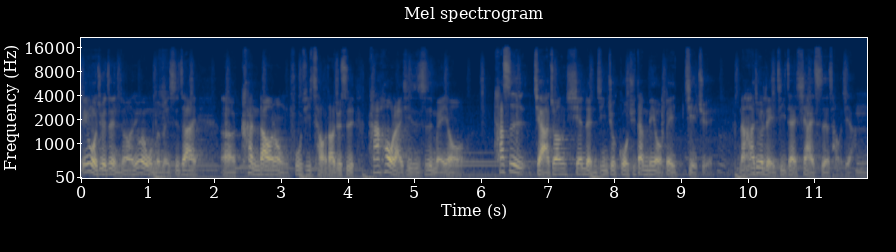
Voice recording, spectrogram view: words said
因为我觉得这很重要，因为我们每次在呃看到那种夫妻吵到，就是他后来其实是没有，他是假装先冷静就过去，但没有被解决，然后他就会累积在下一次的吵架。嗯，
